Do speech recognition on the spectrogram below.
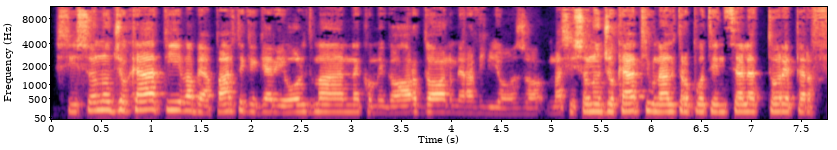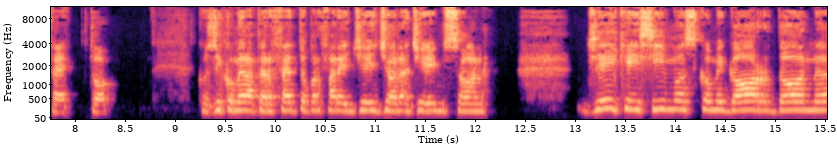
Si sono giocati, vabbè, a parte che Gary Oldman come Gordon, meraviglioso, ma si sono giocati un altro potenziale attore perfetto, così come era perfetto per fare J. Jonah Jameson, J.K. Simmons come Gordon,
